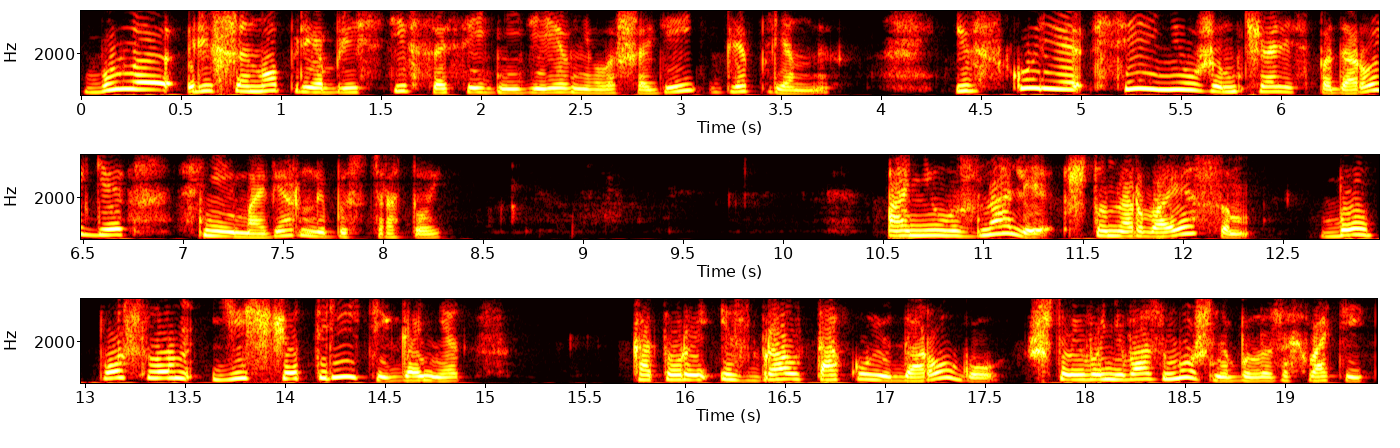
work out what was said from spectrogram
было решено приобрести в соседней деревне лошадей для пленных. И вскоре все они уже мчались по дороге с неимоверной быстротой. Они узнали, что Нарваесом был послан еще третий гонец, который избрал такую дорогу, что его невозможно было захватить.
